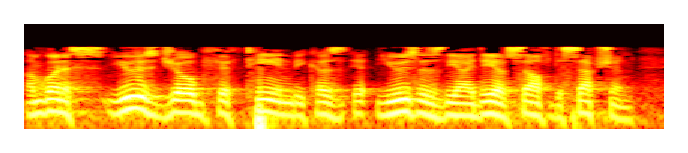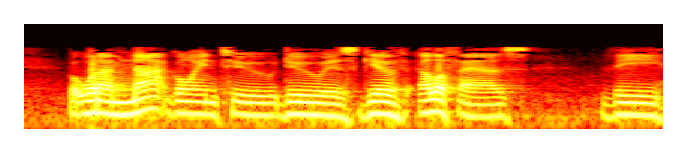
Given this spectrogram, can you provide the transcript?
I'm going to use Job 15 because it uses the idea of self-deception. But what I'm not going to do is give Eliphaz the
